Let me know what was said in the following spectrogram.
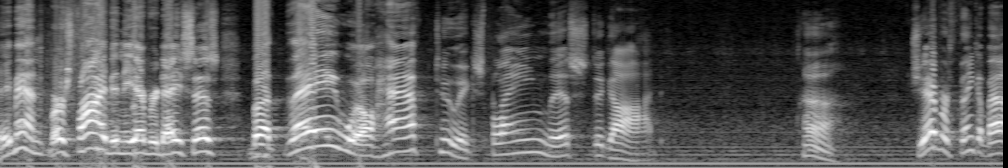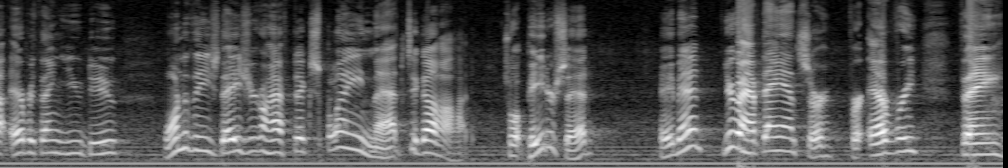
Amen. Verse 5 in the everyday says, But they will have to explain this to God. Huh. Do you ever think about everything you do? One of these days you're going to have to explain that to God. That's what Peter said. Amen? You're going to have to answer for everything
